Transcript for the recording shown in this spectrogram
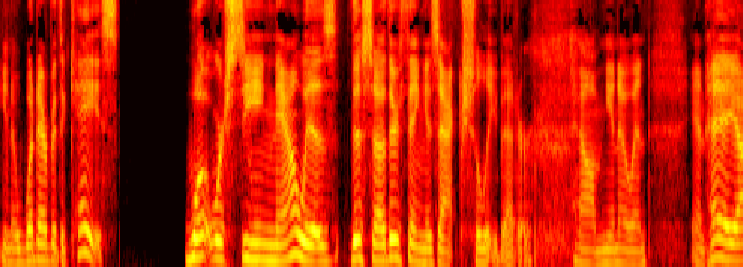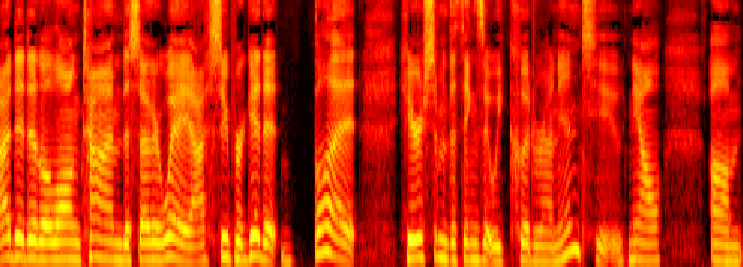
you know, whatever the case, what we're seeing now is this other thing is actually better. Um, you know, and, and hey, I did it a long time this other way. I super get it. But here's some of the things that we could run into. Now, um,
